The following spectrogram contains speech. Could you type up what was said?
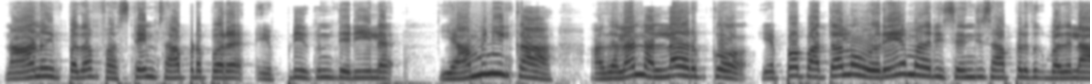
நானும் இப்பதான் ஃபர்ஸ்ட் டைம் சாப்பிட போறேன். எப்படி இருக்குன்னு தெரியல. யாமினிக்கா அதெல்லாம் நல்லா இருக்கும். எப்ப பார்த்தாலும் ஒரே மாதிரி செஞ்சு சாப்பிடுறதுக்கு பதிலா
